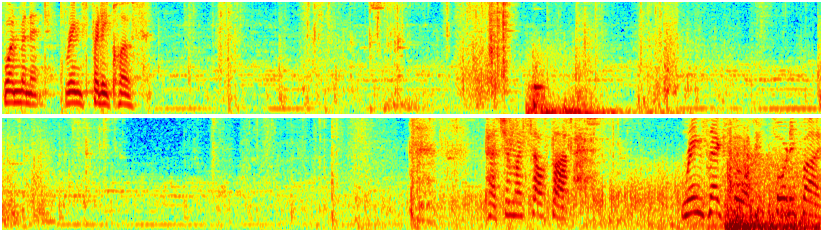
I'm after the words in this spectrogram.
One minute. Ring's pretty close. Patching myself up. Rings next door. 45.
